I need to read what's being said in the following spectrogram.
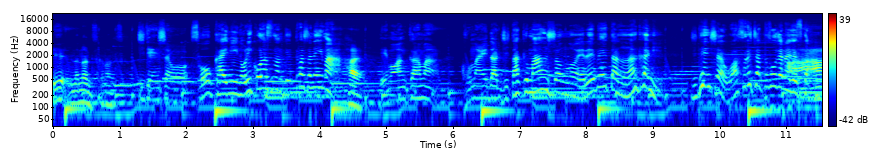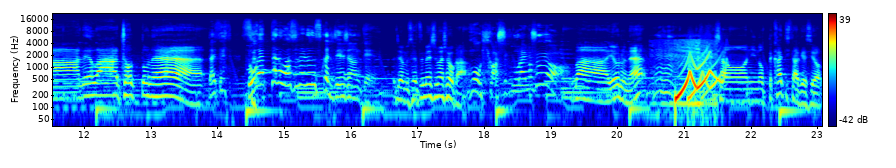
えななんですか？なんですか？自転車を爽快に乗りこなすなんて言ってましたね今。はい。でもアンカーマンこの間自宅マンションのエレベーターの中に自転車を忘れちゃったそうじゃないですか。あれはちょっとね。大体どうやったら忘れるんですか自転車なんてじゃあもう説明しましょうか。もう聞かせてもらいましょうよ。まあ夜ね。自転車に乗って帰ってきたわけですよ。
